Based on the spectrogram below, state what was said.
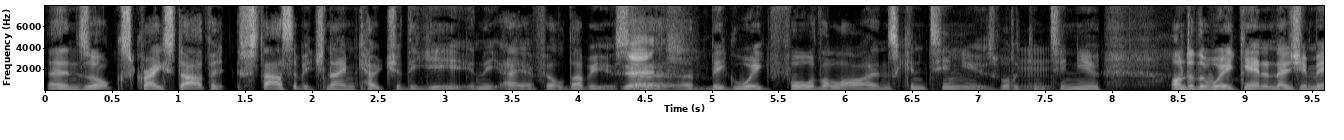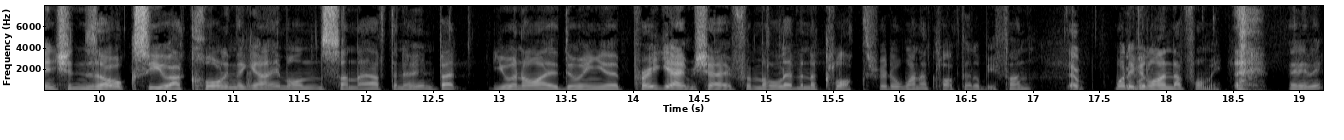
and Zorks, Craig Starcevich named Coach of the Year in the AFLW. So Yes. a big week for the Lions continues. Mm. Will it continue onto the weekend? And as you mentioned, Zorks, you are calling the game on Sunday afternoon, but you and I are doing a pre-game show from 11 o'clock through to 1 o'clock. That'll be fun. What have you lined up for me? Anything?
